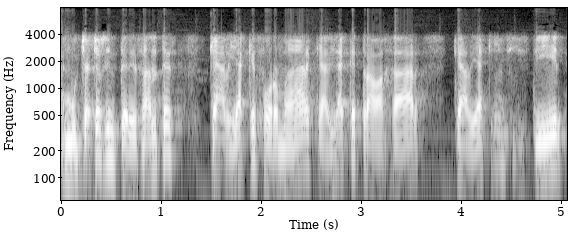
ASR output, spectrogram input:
muchachos interesantes que había que formar, que había que trabajar, que había que insistir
